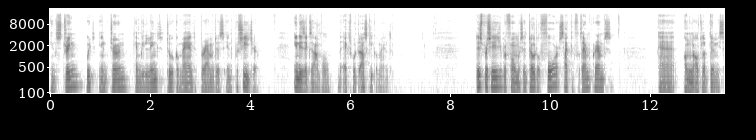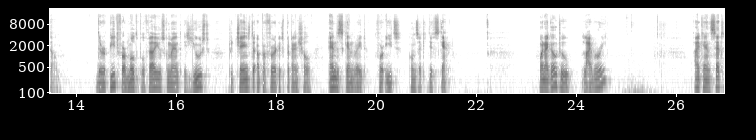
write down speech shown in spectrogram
in string, which in turn can be linked to a command parameters in the procedure. In this example, the export to ASCII command. This procedure performs in total four cyclic voltammograms uh, on an Autolab dummy cell. The repeat for multiple values command is used to change the upper vertex potential and the scan rate for each consecutive scan. When I go to library, I can set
